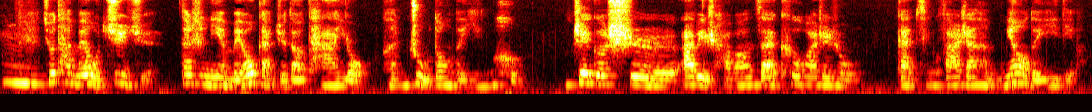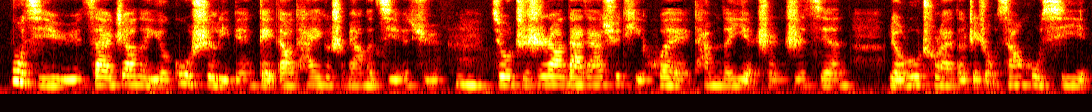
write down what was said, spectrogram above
嗯，就他没有拒绝，但是你也没有感觉到他有很主动的迎合。这个是阿比查邦在刻画这种感情发展很妙的一点，不急于在这样的一个故事里边给到他一个什么样的结局，嗯就只是让大家去体会他们的眼神之间流露出来的这种相互吸引。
